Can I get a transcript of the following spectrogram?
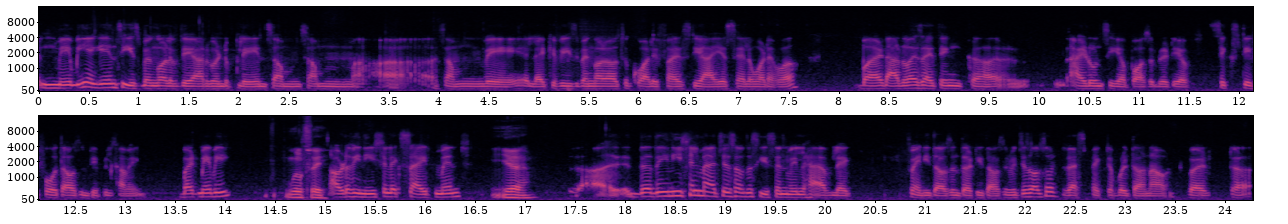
maybe against East Bengal if they are going to play in some some uh, some way, like if East Bengal also qualifies the ISL or whatever. But otherwise, I think uh, I don't see a possibility of 64,000 people coming. But maybe we'll see. Out of initial excitement, yeah, uh, the the initial matches of the season will have like 20,000, 30,000, which is also a respectable turnout. But uh,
